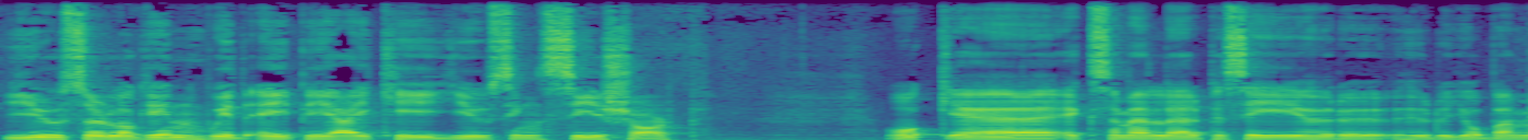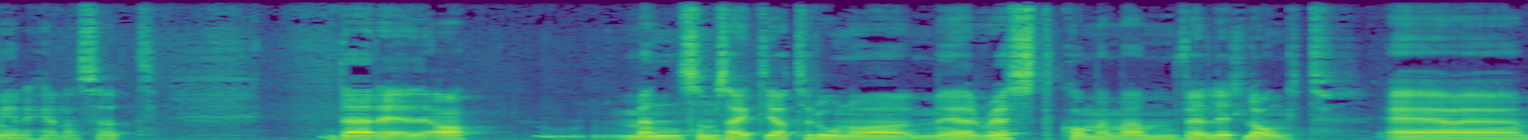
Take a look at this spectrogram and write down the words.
User login with API key using C-sharp. Och eh, XML, RPC, hur du, hur du jobbar med det hela. Så att där är ja. Men som sagt, jag tror nog med REST kommer man väldigt långt. Eh,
